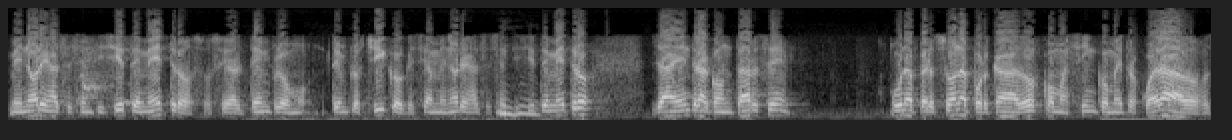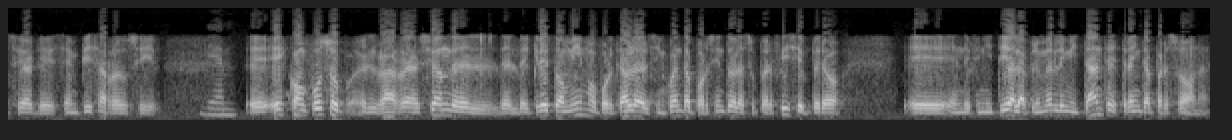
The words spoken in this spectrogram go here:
menores a 67 metros, o sea, el templo, templos chicos que sean menores a 67 metros, ya entra a contarse una persona por cada 2,5 metros cuadrados, o sea que se empieza a reducir. Bien. Eh, es confuso la reacción del, del decreto mismo porque habla del 50% de la superficie, pero eh, en definitiva la primer limitante es 30 personas.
